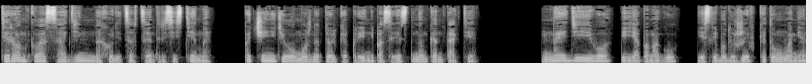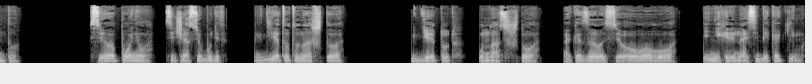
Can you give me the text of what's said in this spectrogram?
Террон класса 1 находится в центре системы. Подчинить его можно только при непосредственном контакте. Найди его, и я помогу, если буду жив к этому моменту. «Все, понял. Сейчас все будет. Где тут у нас что?» «Где тут у нас что?» Оказалось, о-о-о, и ни хрена себе каким.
